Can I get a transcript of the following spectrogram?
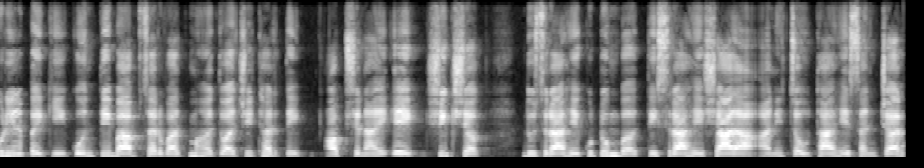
पुढीलपैकी कोणती बाब सर्वात महत्त्वाची ठरते? ऑप्शन आहे एक शिक्षक. दुसरं आहे कुटुंब. तिसरं आहे शाळा. आणि चौथा आहे संचार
